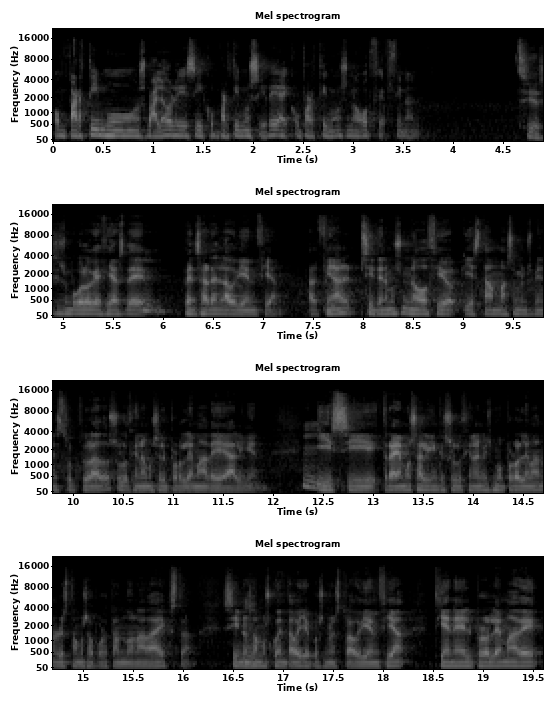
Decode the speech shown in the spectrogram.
compartimos valores y compartimos idea y compartimos negocio al final. Sí, es que es un poco lo que decías de mm. pensar en la audiencia. Al final, si tenemos un negocio y está más o menos bien estructurado, solucionamos el problema de alguien. Mm. Y si traemos a alguien que soluciona el mismo problema, no le estamos aportando nada extra. Si nos mm. damos cuenta, oye, pues nuestra audiencia tiene el problema de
